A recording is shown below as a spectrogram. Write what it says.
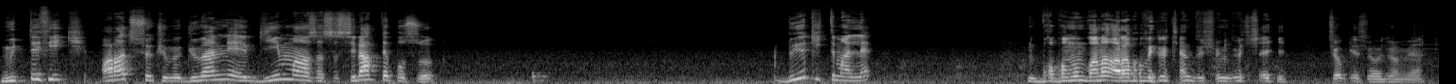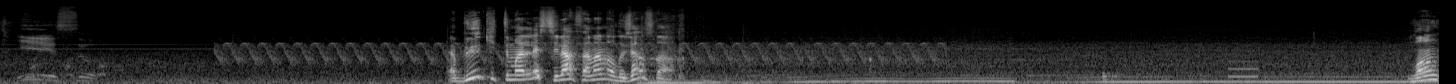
Müttefik, araç sökümü, güvenli ev, giyim mağazası, silah deposu. Büyük ihtimalle babamın bana araba verirken düşündüğü şey. Çok yaşa hocam ya. Ya. Büyük ihtimalle silah falan alacağız da. Lan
